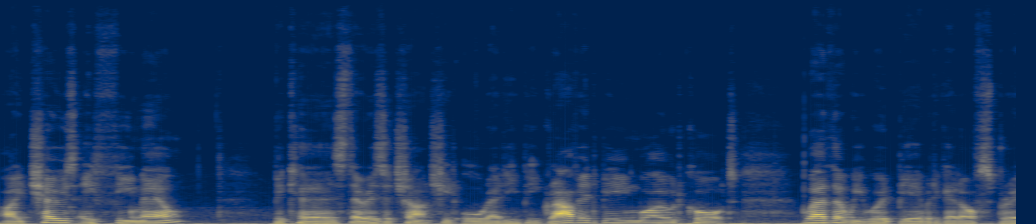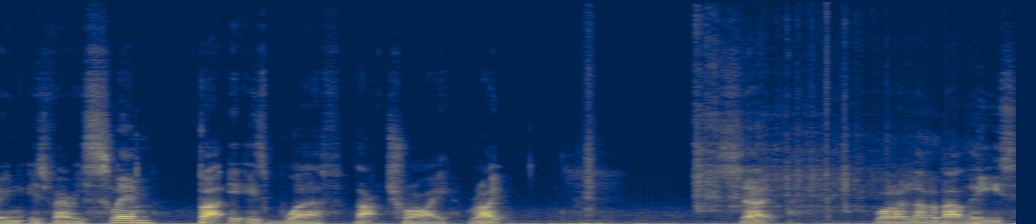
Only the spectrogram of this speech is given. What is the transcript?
I chose a female because there is a chance she'd already be gravid being wild caught. Whether we would be able to get offspring is very slim but it is worth that try right so what I love about these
